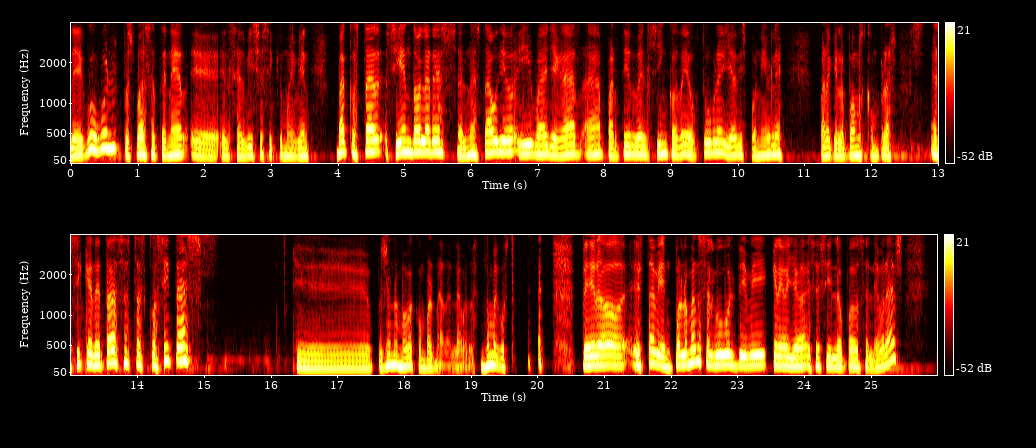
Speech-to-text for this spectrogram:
de Google, pues vas a tener eh, el servicio, así que muy bien. Va a costar 100 dólares el Nest Audio y va a llegar a partir del 5 de octubre ya disponible para que lo podamos comprar. Así que de todas estas cositas, eh, pues yo no me voy a comprar nada, la verdad, no me gusta. Pero está bien, por lo menos el Google TV, creo yo, ese sí lo puedo celebrar.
